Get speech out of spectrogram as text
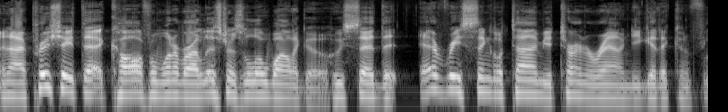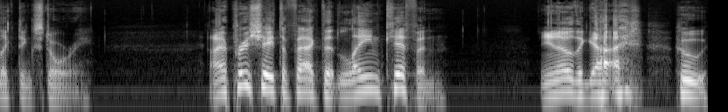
And I appreciate that call from one of our listeners a little while ago who said that every single time you turn around, you get a conflicting story. I appreciate the fact that Lane Kiffin, you know, the guy who,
